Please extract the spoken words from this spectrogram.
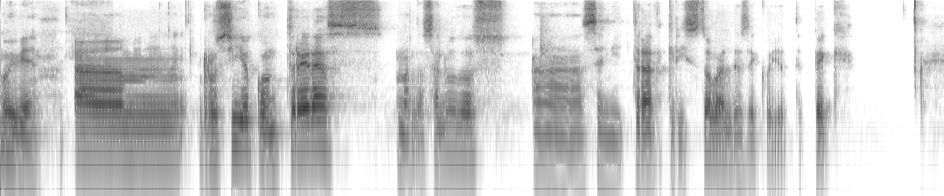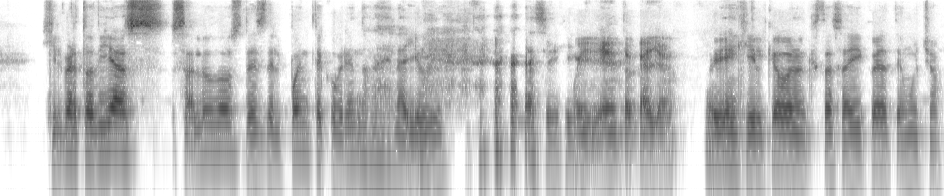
Muy bien. Rocío Contreras manda saludos a Cenitrat Cristóbal desde Coyotepec. Gilberto Díaz, saludos desde el puente cubriéndome de la lluvia. Muy bien, Tocayo. Muy bien, Gil, qué bueno que estás ahí, cuídate mucho.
